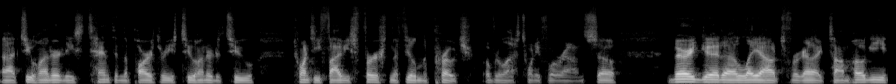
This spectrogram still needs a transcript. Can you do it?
uh, 200, and he's 10th in the par threes, 200 to 225. He's first in the field in approach over the last 24 rounds. So very good uh, layout for a guy like Tom Hoge.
